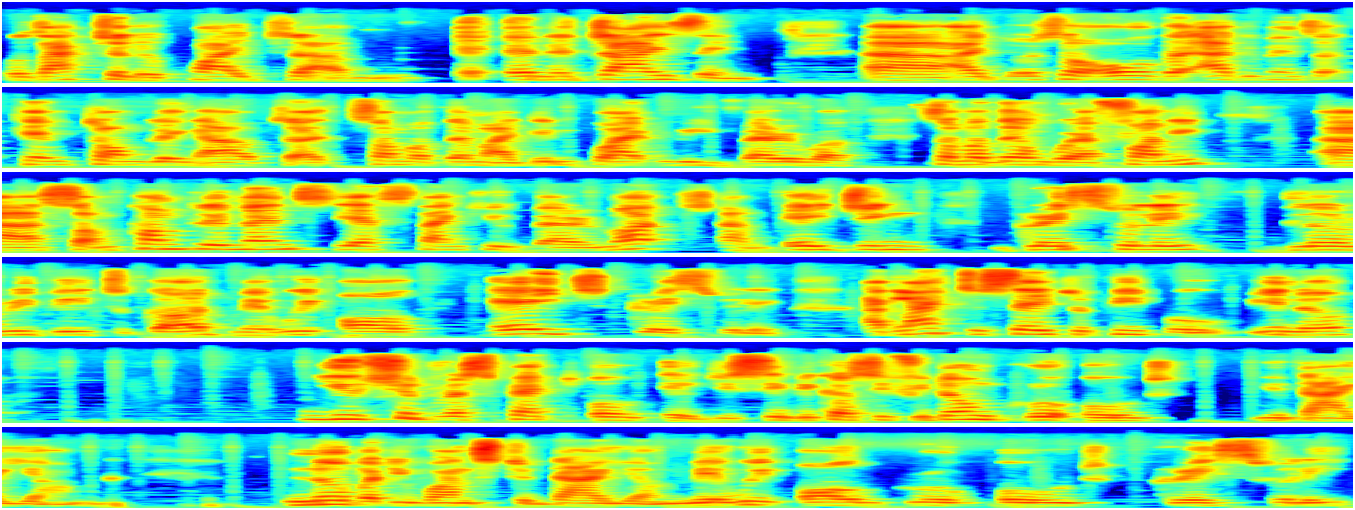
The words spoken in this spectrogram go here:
was actually quite um, energizing. Uh, I saw all the arguments that came tumbling out. Uh, some of them I didn't quite read very well. Some of them were funny. Uh, some compliments. Yes, thank you very much. I'm aging gracefully. Glory be to God. May we all age gracefully. I'd like to say to people, you know, you should respect old age, you see, because if you don't grow old, you die young. Nobody wants to die young. May we all grow old gracefully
